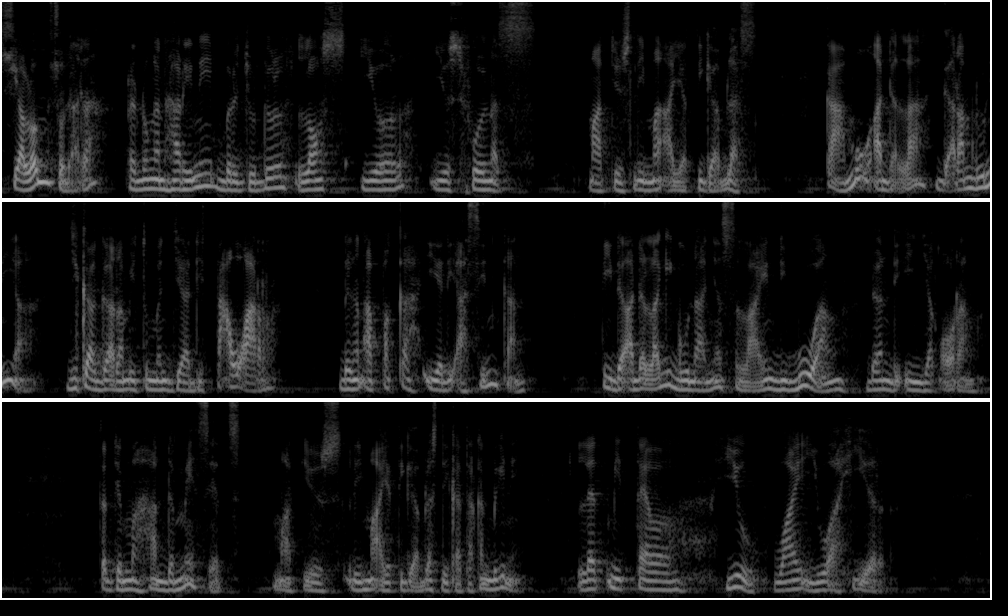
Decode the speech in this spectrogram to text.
Shalom saudara, renungan hari ini berjudul Lost Your Usefulness. Matius 5 ayat 13. Kamu adalah garam dunia. Jika garam itu menjadi tawar, dengan apakah ia diasinkan? Tidak ada lagi gunanya selain dibuang dan diinjak orang. Terjemahan The Message Matius 5 ayat 13 dikatakan begini. Let me tell you why you are here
